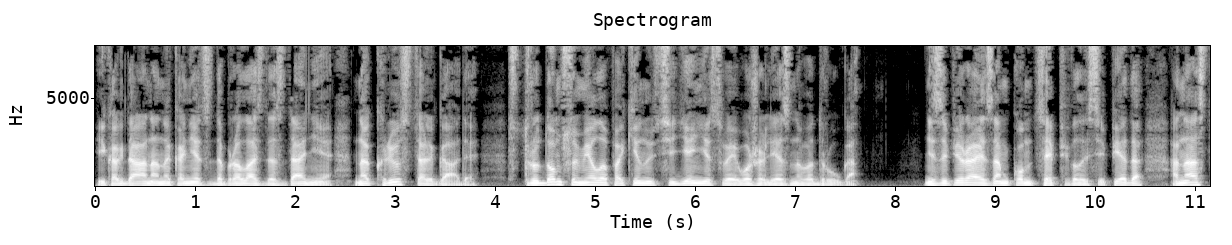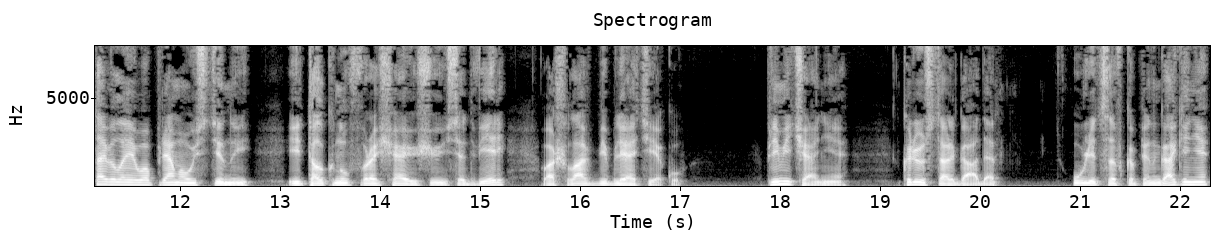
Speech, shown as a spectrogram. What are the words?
и когда она наконец добралась до здания на Крюстальгаде, с трудом сумела покинуть сиденье своего железного друга. Не запирая замком цепь велосипеда, она оставила его прямо у стены и, толкнув вращающуюся дверь, вошла в библиотеку. Примечание. Крюстальгаде. Улица в Копенгагене,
